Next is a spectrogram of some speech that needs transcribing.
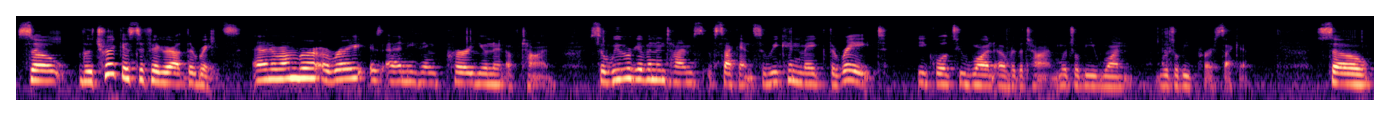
So the trick is to figure out the rates. And remember, a rate is anything per unit of time. So we were given in times of seconds, so we can make the rate equal to 1 over the time, which will be 1, which will be per second. So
